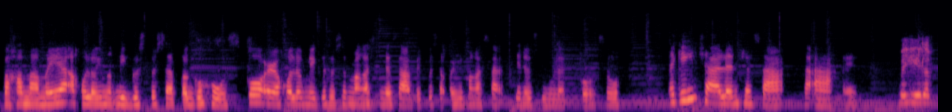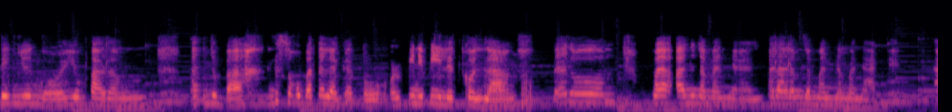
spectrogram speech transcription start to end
baka mamaya ako lang may gusto sa pag-host ko or ako lang may gusto sa mga sinasabi ko sa, or yung mga sa, sinusulat ko. So, naging challenge siya sa, sa akin. Mahirap din yun, no? Yung parang, ano ba, gusto ko ba talaga to? Or pinipilit ko lang? Pero, ma, ano naman yan, mararamdaman naman natin. Na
